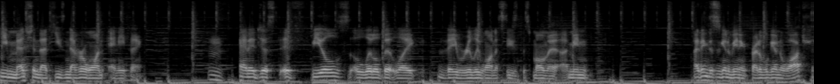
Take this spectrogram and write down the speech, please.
He mentioned that he's never won anything, Mm. And it just it feels a little bit like they really want to seize this moment. I mean, I think this is going to be an incredible game to watch.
